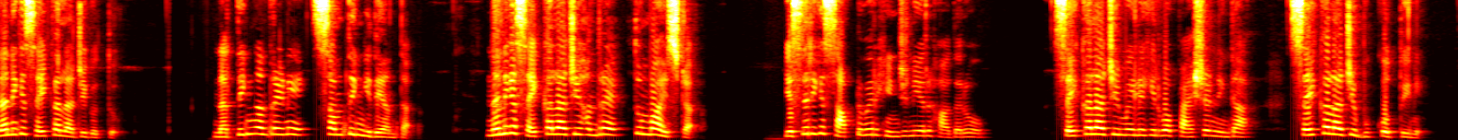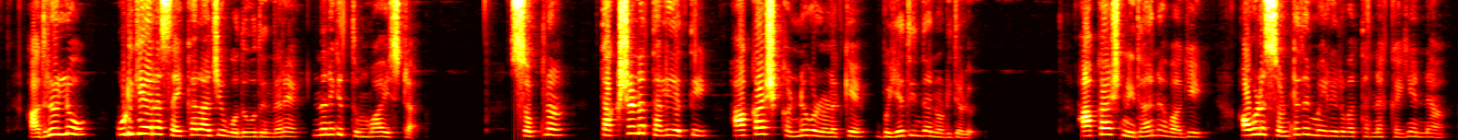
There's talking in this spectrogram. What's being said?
ನನಗೆ ಸೈಕಾಲಜಿ ಗೊತ್ತು. ನಥಿಂಗ್ ಅಂದ್ರೇ ಸಮಥಿಂಗ್ ಇದೆ ಅಂತ. ನನಗೆ ಸೈಕಾಲಜಿ ಅಂದರೆ ತುಂಬ ಇಷ್ಟ. ಹೆಸರಿಗೆ ಸಾಫ್ಟ್ವೇರ್ ಇಂಜಿನಿಯರ್ ಆದರೂ? ಸೈಕಾಲಜಿ ಮೇಲೆ ಇರುವ ಪ್ಯಾಷನ್ನಿಂದ ಸೈಕಾಲಜಿ ಬುಕ್ ಓದ್ತೀನಿ. ಅದರಲ್ಲೂ ಹುಡುಗಿಯರ ಸೈಕಾಲಜಿ ಓದುವುದೆಂದರೆ ನನಗೆ ತುಂಬ ಇಷ್ಟ. ಸ್ವಪ್ನ ತಕ್ಷಣ ತಲೆ ಎತ್ತಿ ಆಕಾಶ್ ಕಣ್ಣುಗಳೊಳಕ್ಕೆ ಭಯದಿಂದ ನೋಡಿದಳು. ಆಕಾಶ್ ನಿಧಾನವಾಗಿ ಅವಳ ಸೊಂಟದ ಮೇಲಿರುವ ತನ್ನ ಕೈಯನ್ನು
